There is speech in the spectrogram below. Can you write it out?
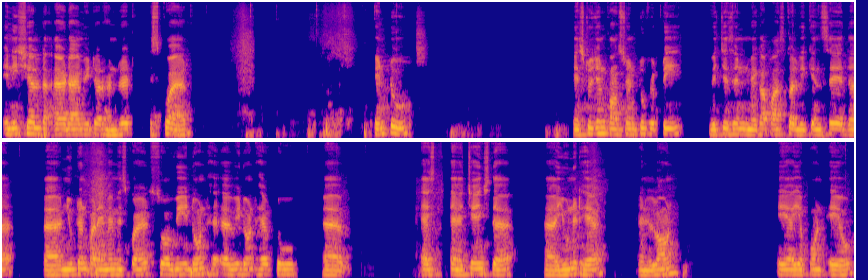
initial uh, diameter 100 square into extrusion constant 250 which is in megapascal we can say the uh, newton per mm squared. So we don't uh, we don't have to uh, uh, change the uh, unit here and ln ai upon ao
